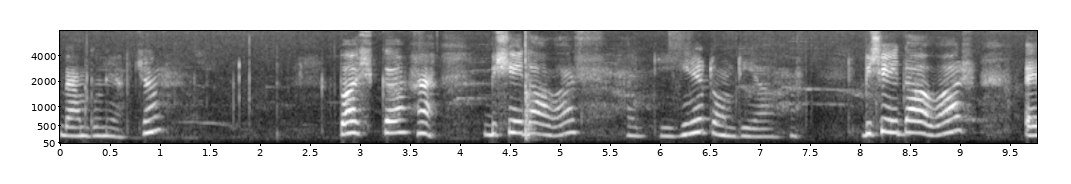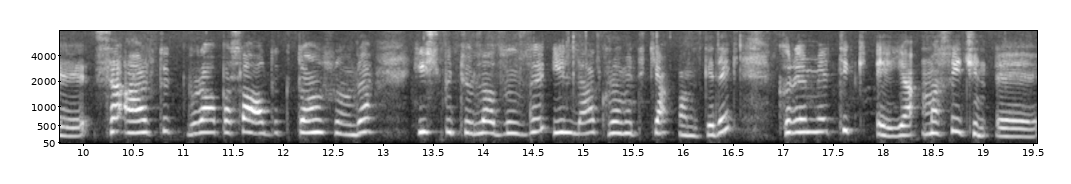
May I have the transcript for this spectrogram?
ben bunu yapacağım. Başka ha bir şey daha var. Hadi yine dondu ya. Heh. Bir şey daha var. Ee, sen artık Brapas'ı aldıktan sonra hiçbir türlü adınızı illa kromatik yapmanız gerek. Kromatik e, yapması için e,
